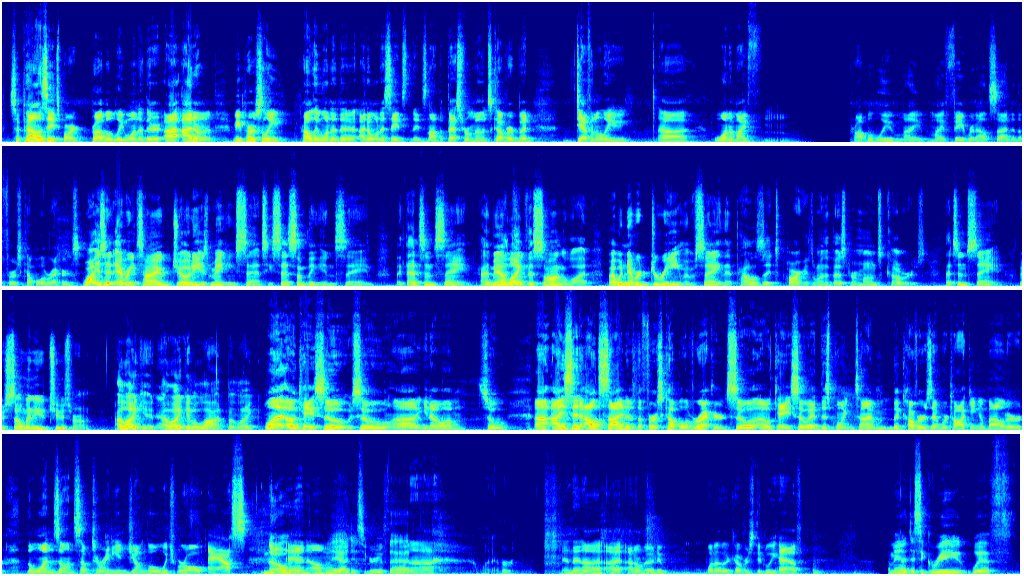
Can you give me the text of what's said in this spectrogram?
So Palisades Park, probably one of their. I, I don't. Me personally, probably one of the. I don't want to say it's it's not the best Ramones cover, but definitely uh, one of my. Probably my my favorite outside of the first couple of records. Why is it every time Jody is making sense, he says something insane? Like that's insane. I mean, I like the song a lot, but I would never dream of saying that Palisades Park is one of the best Ramones covers. That's insane. There's so many to choose from. I like it. I like it a lot, but like Well, okay, so so uh, you know, um, so uh, I said outside of the first couple of records. So okay, so at this point in time, the covers that we're talking about are the ones on Subterranean Jungle, which were all ass. No. and um, Yeah, I disagree with that. uh, whatever. And then uh, I I don't know, did, what other covers did we have? I mean, I disagree with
